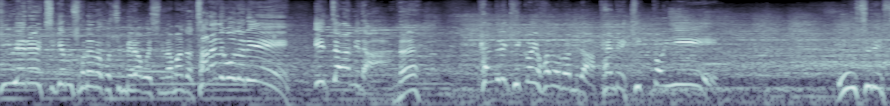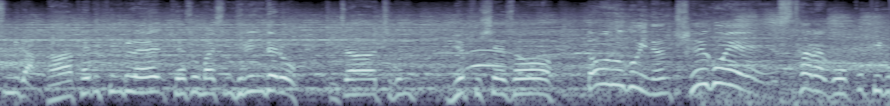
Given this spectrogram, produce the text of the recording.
기회를 지금 손에 넣고 준비를 하고 있습니다. 먼저 자네드 고들이 입장합니다. 네. 팬들이 기꺼이 환호를 합니다. 팬들이 기꺼이 옷을 입습니다. 아, 패디 킴블렛 계속 말씀드린 대로 진짜 지금 UFC에서 떠오르고 있는 최고의 스타라고 꼽히고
